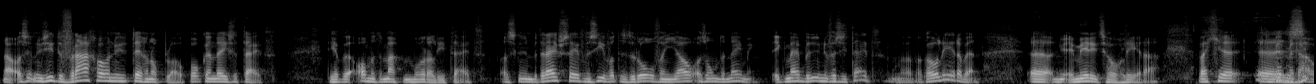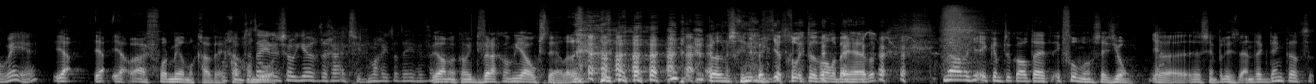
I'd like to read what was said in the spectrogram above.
Nou, als ik nu zie de vraag waar we nu tegenop lopen, ook in deze tijd die hebben allemaal te maken met moraliteit. Als ik in een bedrijfsleven zie, wat is de rol van jou als onderneming? Ik merk bij de universiteit, waar ik hoogleraar ben, uh, nu emeritus hoogleraar. Wat je, uh, je bent met de AOW, hè? Ja, ja, ja formeel mag ik gaan weg. Hoe komt dat je er zo jeugdig uitziet? Mag ik dat even vragen? Ja, maar kan je die vraag ook aan jou ook stellen. dat is misschien een beetje het geluk dat we allebei hebben. Nou, weet je, ik heb natuurlijk altijd, ik voel me nog steeds jong. Ja. Uh, simpel is het. En ik denk dat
